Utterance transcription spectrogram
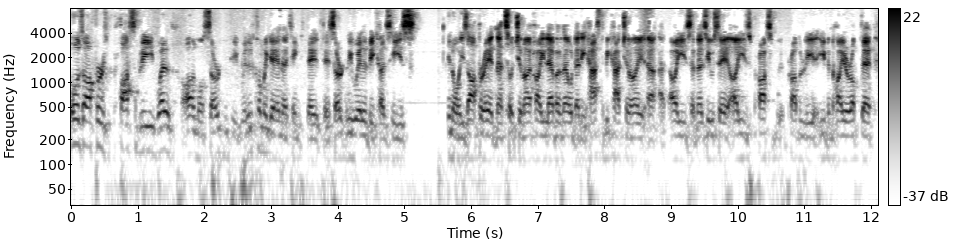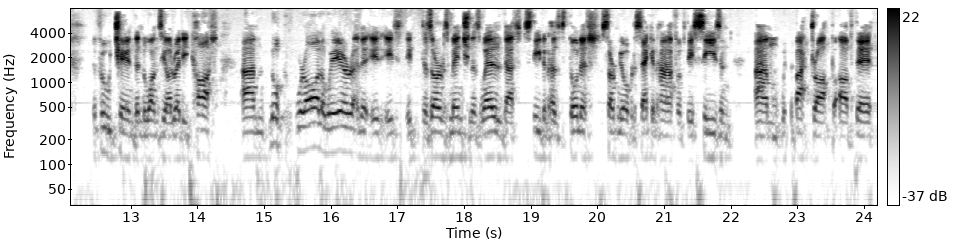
those offers possibly, well, almost certainty will come again. I think they, they certainly will because he's you know he's operating at such a high level now that he has to be catching eye, uh, eyes, and as you say, eyes possibly probably even higher up the, the food chain than the ones he already caught. Um, look, we're all aware, and it, it, it, deserves mention as well, that Stephen has done it certainly over the second half of this season um, with the backdrop of the,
